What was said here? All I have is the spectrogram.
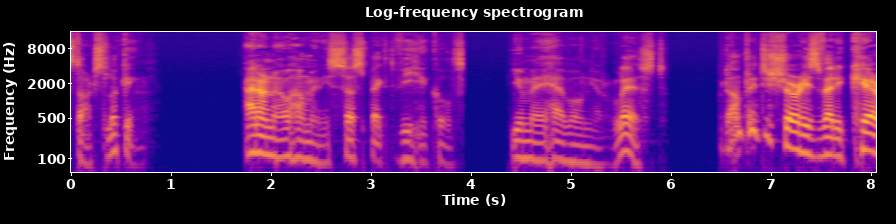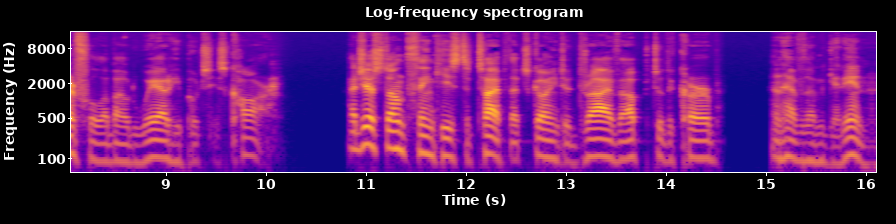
starts looking. I don't know how many suspect vehicles you may have on your list, but I'm pretty sure he's very careful about where he puts his car. I just don't think he's the type that's going to drive up to the curb and have them get in.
